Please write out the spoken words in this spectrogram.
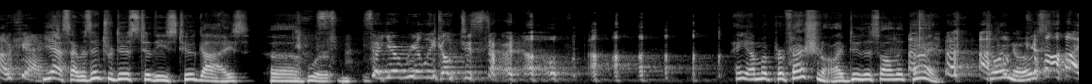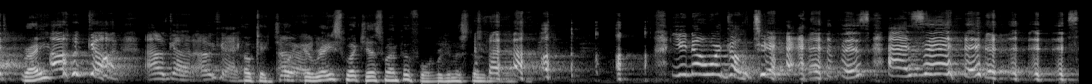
okay. Yes, I was introduced to these two guys uh, who were. so you're really going to start over. Hey, I'm a professional. I do this all the time. Joy oh, knows. God. Right? Oh, God. Oh, God. Okay. Okay, Joy, right. erase what just went before. We're going to start. You know we're going to have this as is.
